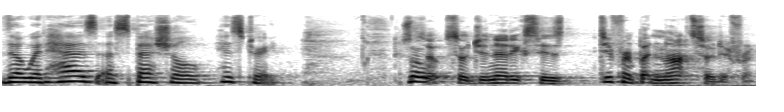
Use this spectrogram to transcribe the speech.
though it has a special history. So, so genetics is different, but not so different.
